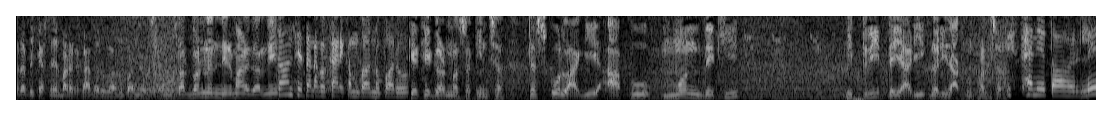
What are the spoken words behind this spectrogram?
र विकास निर्माणका कामहरू गर्नुपर्ने अवस्था हुन्छ तटबन्ध निर्माण गर्ने जन चेतनाको कार्यक्रम गर्नु पर्यो के के गर्न सकिन्छ त्यसको लागि आफू मनदेखि भित्री तयारी गरिराख्नुपर्छ। स्थानीय तहहरूले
